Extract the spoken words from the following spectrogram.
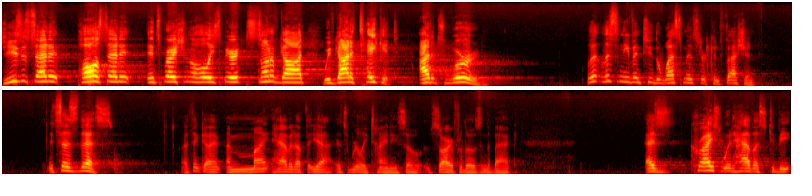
Jesus said it, Paul said it, inspiration of the Holy Spirit, Son of God. We've got to take it at its word. Listen even to the Westminster Confession. It says this. I think I, I might have it up there. Yeah, it's really tiny, so sorry for those in the back. As Christ would have us to be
